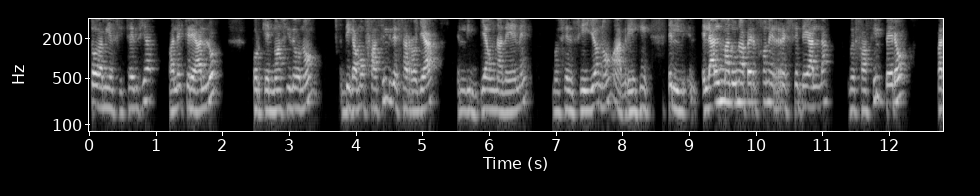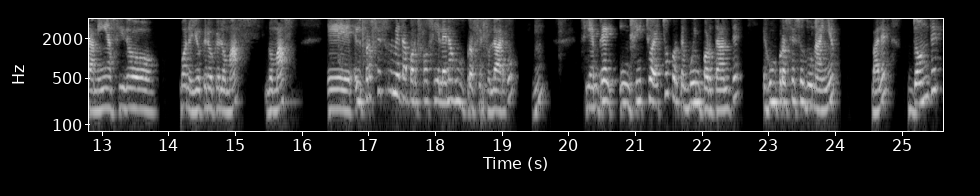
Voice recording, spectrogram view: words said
toda mi existencia, ¿vale? Crearlo, porque no ha sido, ¿no? digamos, fácil y desarrollar, el limpiar un ADN, no es sencillo, ¿no? Abrir el, alma de una persona y resetearla, no es fácil, pero para mí ha sido, bueno, yo creo que lo más, lo más. Eh, el proceso de metamorfosis, Elena, es un proceso largo. Siempre insisto esto porque es muy importante. Es un proceso de un año, ¿vale? Donde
